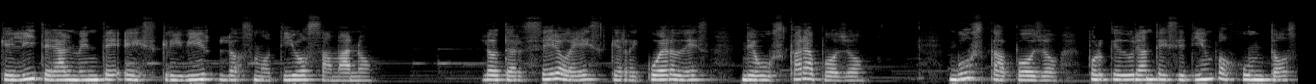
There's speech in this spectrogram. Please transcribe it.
que literalmente escribir los motivos a mano. Lo tercero es que recuerdes de buscar apoyo. Busca apoyo porque durante ese tiempo juntos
